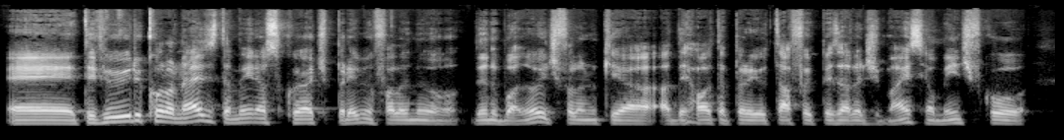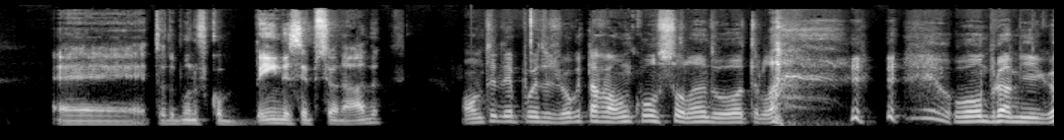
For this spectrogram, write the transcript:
É, teve o Yuri Colonese também, nosso Coyote Premium, falando, dando boa noite, falando que a, a derrota para Utah foi pesada demais, realmente ficou. É, todo mundo ficou bem decepcionado. Ontem, depois do jogo, tava um consolando o outro lá. o ombro amigo.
